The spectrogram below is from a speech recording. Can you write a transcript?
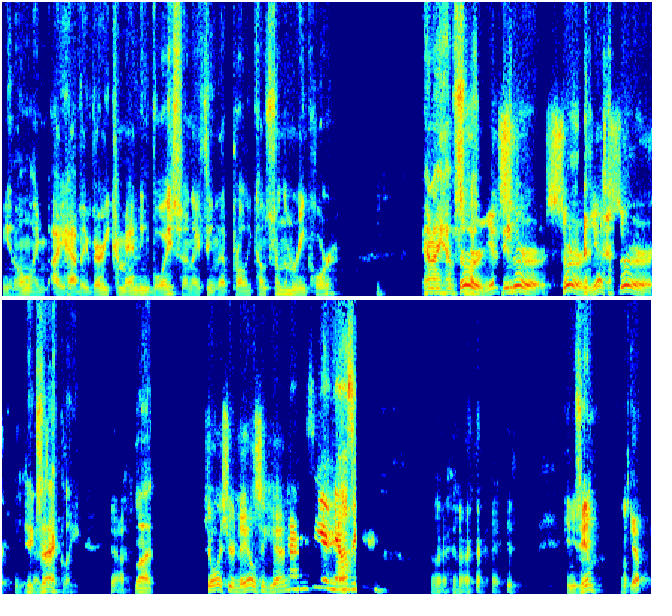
You know, I'm, I have a very commanding voice, and I think that probably comes from the Marine Corps. And I have sir, yes, sir, sir, yes, sir. exactly. Yeah. But show us your nails again. I see your nails oh. again. All right. Can you see them? Okay. Yep.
